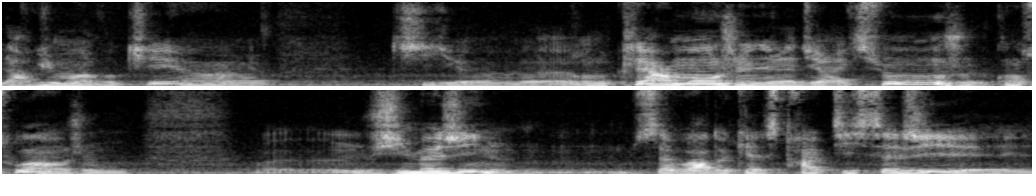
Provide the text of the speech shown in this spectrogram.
l'argument invoqué, hein, qui euh, ont clairement gêné la direction. Je le conçois, hein, j'imagine savoir de quel tract il s'agit et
